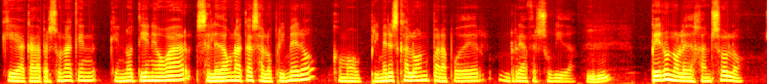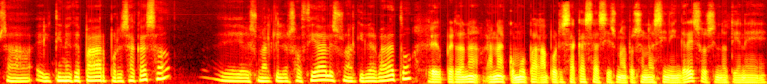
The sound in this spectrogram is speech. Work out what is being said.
que a cada persona que, que no tiene hogar se le da una casa lo primero, como primer escalón para poder rehacer su vida. Pero no le dejan solo. O sea, él tiene que pagar por esa casa eh, es un alquiler social, es un alquiler barato. Pero perdona, Ana, ¿cómo pagan por esa casa si es una persona sin ingresos, si no tiene...?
